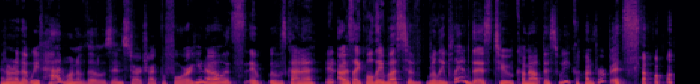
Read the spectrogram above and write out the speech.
I don't know that we've had one of those in Star Trek before. You know, it's it, it was kind of. I was like, well, they must have really planned this to come out this week on purpose. So.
